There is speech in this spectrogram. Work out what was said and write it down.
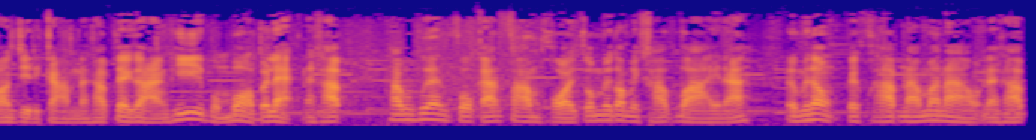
ตอนจิตกรรมนะครับ แต่อย่างที่ผมบอกไปแหละนะครับ ถ้าเพื่อนๆโฟกัสฟาร์มคอยก็ไม่ต้องไปคราฟไวน์นะเออไม่ต้องไปคราฟน้ำมะนาวนะครับ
